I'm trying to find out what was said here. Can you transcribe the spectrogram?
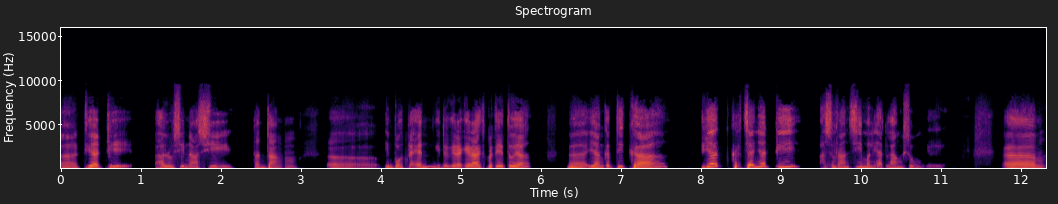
uh, dia dihalusinasi tentang uh, impoten, gitu kira-kira seperti itu ya. Uh, yang ketiga, dia kerjanya di asuransi melihat langsung. Gitu. Um,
